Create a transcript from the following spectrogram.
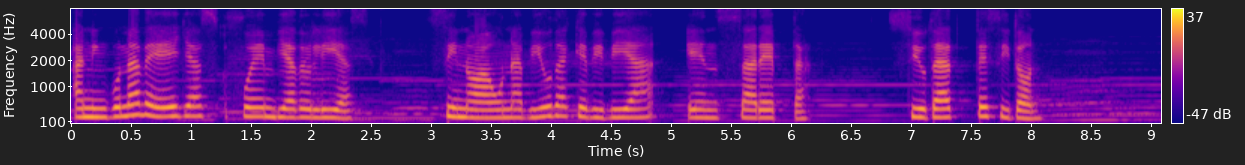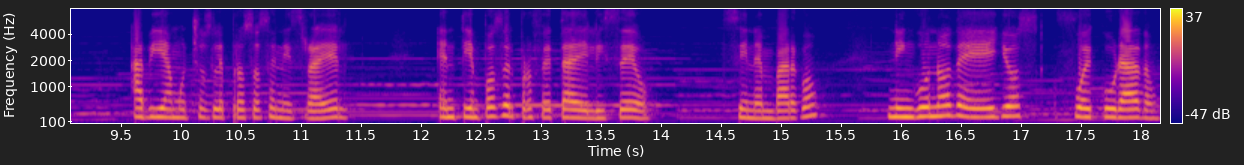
a ninguna de ellas fue enviado Elías, sino a una viuda que vivía en Sarepta, ciudad de Sidón. Había muchos leprosos en Israel, en tiempos del profeta Eliseo. Sin embargo, ninguno de ellos fue curado,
